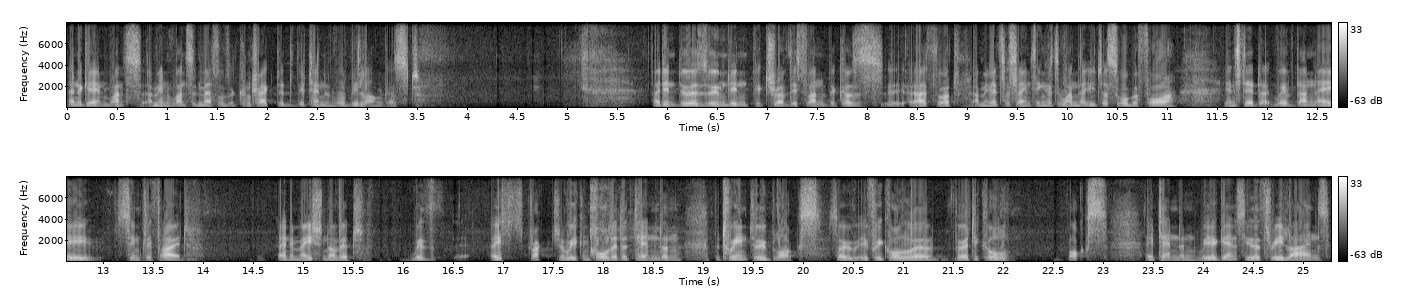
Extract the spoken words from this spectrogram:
And again, once, I mean, once the muscles are contracted, the tendon will be longest. I didn't do a zoomed in picture of this one because uh, I thought, I mean, it's the same thing as the one that you just saw before. Instead, uh, we've done a simplified animation of it with a structure, we can call it a tendon, between two blocks. So if we call a vertical box a tendon, we again see the three lines.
